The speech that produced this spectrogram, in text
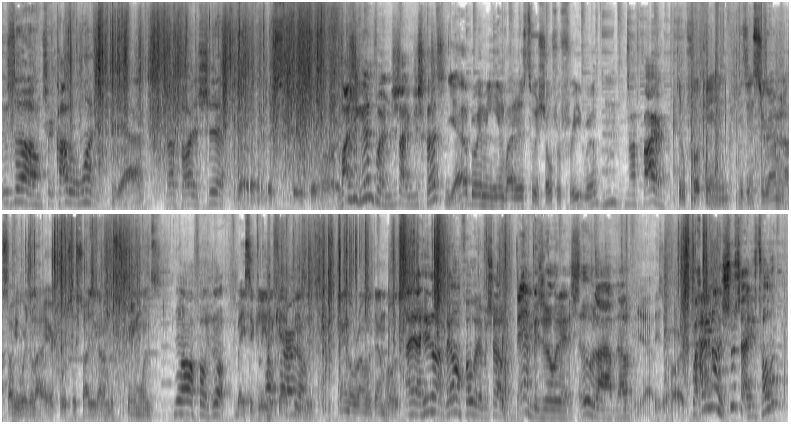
It's um Chicago one. Yeah. That's hard as shit. Brother, they're stupid hard. Why'd you get him for him? Just like just cuz? Yeah, bro. I mean, he invited us to a show for free, bro. Not fire. Through fucking his Instagram, and I saw he wears a lot of Air Forces, so I just got him the Supreme ones. You know all fucked up. Basically, the cat fair enough. pieces. Can't go wrong with them hoes. Nah, yeah, he's not, they don't fuck with it for sure. Damn bitches over there. Ooh, live though. Yeah, these are hard. Well, how do you know his shoe size? You told him?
